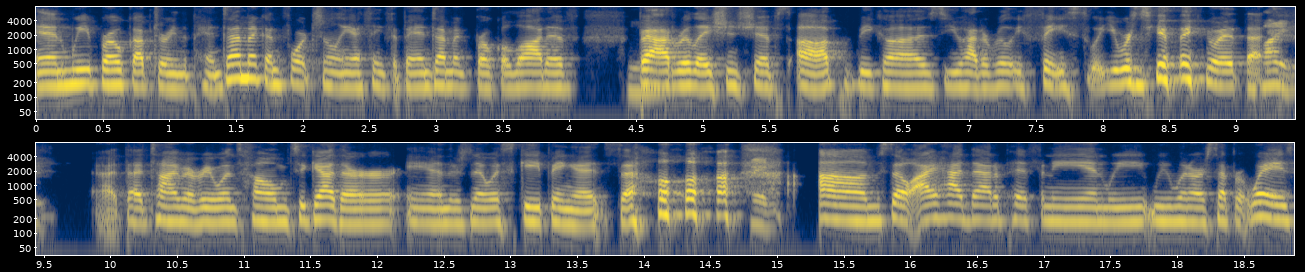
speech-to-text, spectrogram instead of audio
and we broke up during the pandemic. Unfortunately, I think the pandemic broke a lot of yeah. bad relationships up because you had to really face what you were dealing with. Right. At that time, everyone's home together and there's no escaping it. So, right. um, so I had that epiphany and we we went our separate ways.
